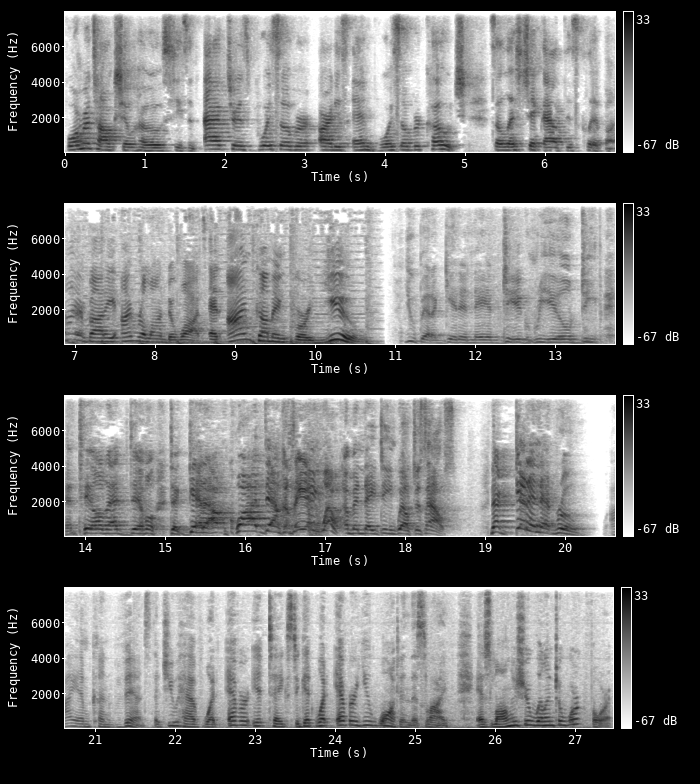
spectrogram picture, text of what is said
former talk show host. She's an actress, voiceover artist, and voiceover coach. So let's check out this clip on Hi, her. everybody. I'm Rolonda Watts, and I'm coming for you. You better get in there and dig real deep and tell that devil to get out and quiet down because he ain't welcome in Nadine Welch's house. Now get in that room. I am convinced that you have whatever it takes to get whatever you want in this life, as long as you're willing to work for it.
